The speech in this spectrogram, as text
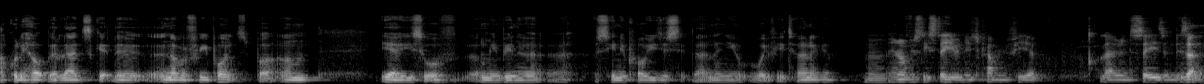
I couldn't help the lads get the another three points. But um, yeah, you sort of. I mean, being a, a senior pro, you just sit down and then you wait for your turn again. And obviously, Stevenage coming for your loan season. Is that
